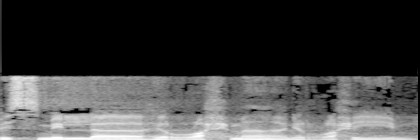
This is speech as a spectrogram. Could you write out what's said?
بسم الله الرحمن الرحيم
